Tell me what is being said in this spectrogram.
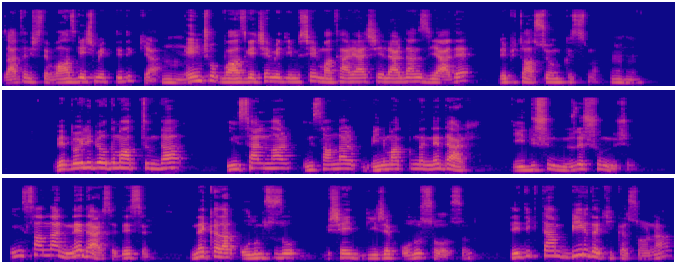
Zaten işte vazgeçmek dedik ya. Hı hı. En çok vazgeçemediğimiz şey materyal şeylerden ziyade reputasyon kısmı. Hı hı. Ve böyle bir adım attığında insanlar insanlar benim hakkımda ne der diye düşündüğünüzde şunu düşün. İnsanlar ne derse desin, ne kadar olumsuz bir şey diyecek olursa olsun, dedikten bir dakika sonra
